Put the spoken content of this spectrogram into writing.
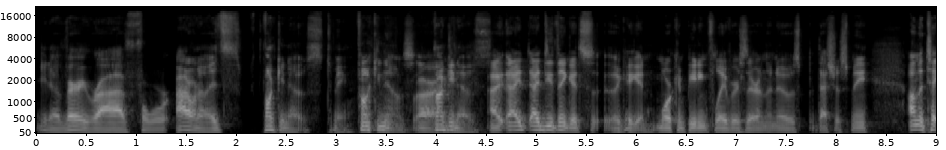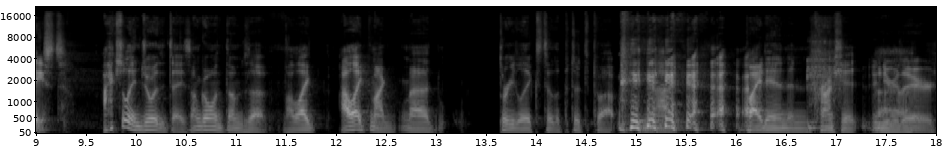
you know very rye for I don't know. It's funky nose to me. Funky nose. All right. Funky nose. I, I, I do think it's like again more competing flavors there on the nose, but that's just me. On the taste, I actually enjoy the taste. I'm going thumbs up. I like I like my my three licks to the Tootsie Pop. Bite in and crunch it. and you're Uh, there.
